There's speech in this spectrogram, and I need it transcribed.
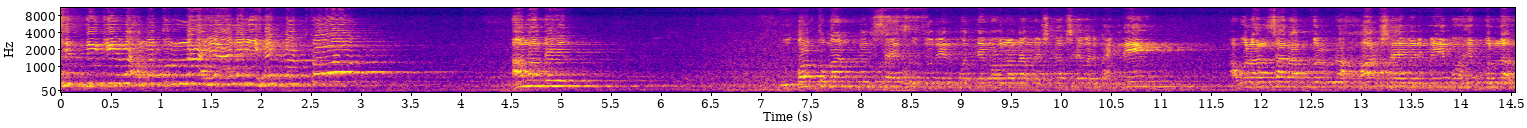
সিদ্দিকী বর্তমান পীর সাহেব মধ্যে মৌলানা মেশকাত সাহেবের ভাগ্নে আবুল আনসার আব্দুল কাহার সাহেবের মেয়ে মহিবুল্লাহ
